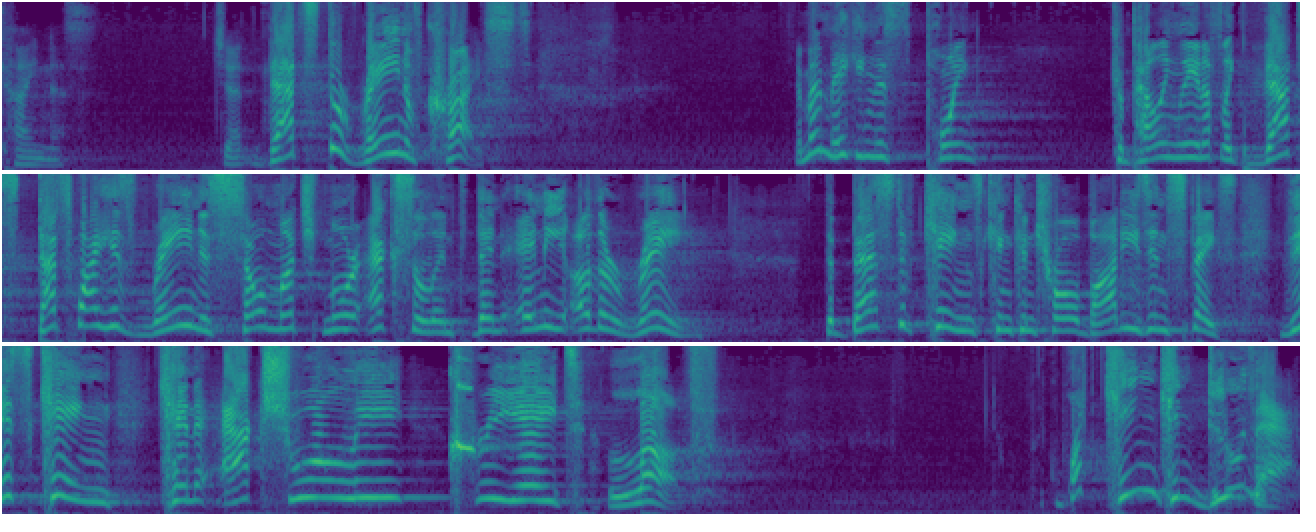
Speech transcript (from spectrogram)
kindness. That's the reign of Christ. Am I making this point compellingly enough? Like, that's, that's why his reign is so much more excellent than any other reign. The best of kings can control bodies in space. This king can actually create love. What king can do that?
